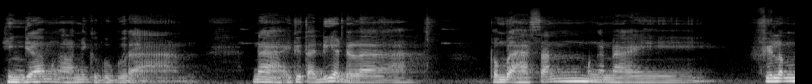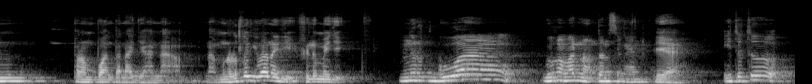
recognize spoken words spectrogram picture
hingga mengalami keguguran. Nah, itu tadi adalah pembahasan mengenai film Perempuan Tanah Jahanam. Nah, menurut lu gimana Ji filmnya Ji? Menurut gua, gua kemarin nonton sih men. Iya. Itu tuh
